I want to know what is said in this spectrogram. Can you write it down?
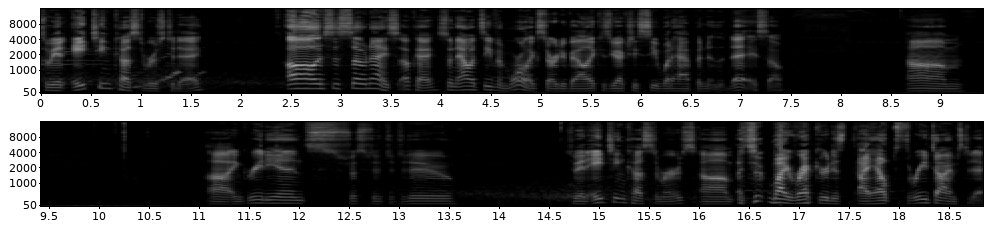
So we had 18 customers today. Oh, this is so nice. Okay, so now it's even more like Stardew Valley because you actually see what happened in the day. So, um, uh, ingredients. Just do, do, do. So we had 18 customers. Um, my record is I helped three times today.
